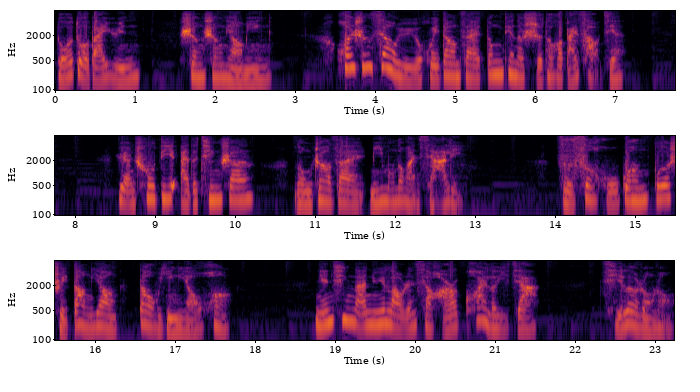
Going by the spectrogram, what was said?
朵朵白云，声声鸟鸣，欢声笑语回荡在冬天的石头和百草间。远处低矮的青山笼罩在迷蒙的晚霞里，紫色湖光，波水荡漾，倒影摇晃。年轻男女、老人、小孩快乐一家，其乐融融，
